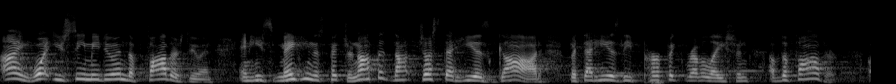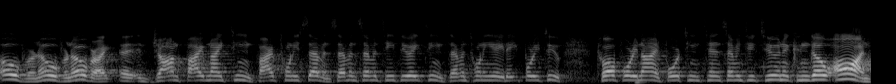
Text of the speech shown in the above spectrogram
I'm what you see me doing, the Father's doing. And he's making this picture, not, that, not just that he is God, but that he is the perfect revelation of the Father over and over and over. Uh, in John 5 19, 5 27, 7 17 through 18, 7 28, 8 42, 12 49, 14 10, 17 2, and it can go on.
